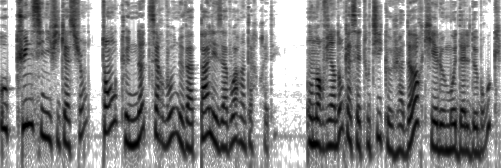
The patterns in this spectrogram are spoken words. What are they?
aucune signification tant que notre cerveau ne va pas les avoir interprétés. On en revient donc à cet outil que j'adore, qui est le modèle de Brooke.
